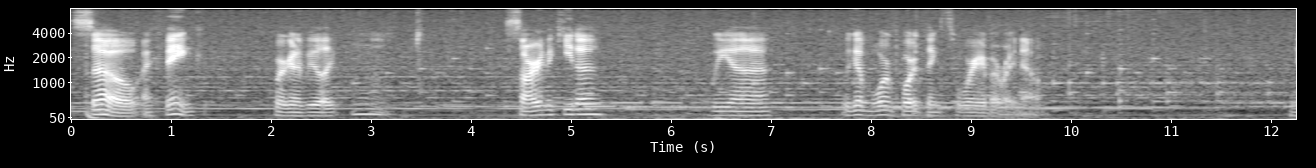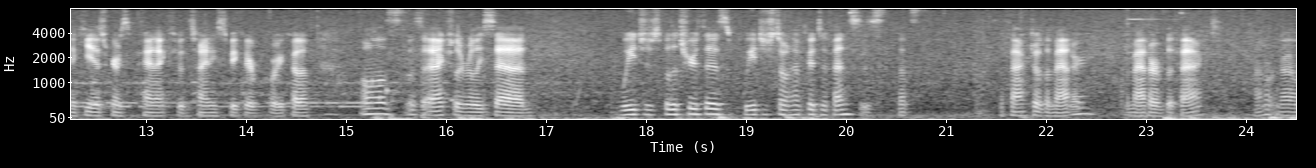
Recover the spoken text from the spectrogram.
So, I think we're gonna be like, mm, sorry, Nikita. We, uh, we got more important things to worry about right now. Nikita screams in panic through the tiny speaker before you cut off. Oh, that's, that's actually really sad. We just, but the truth is, we just don't have good defenses. That's the fact of the matter. The matter of the fact. I don't know.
